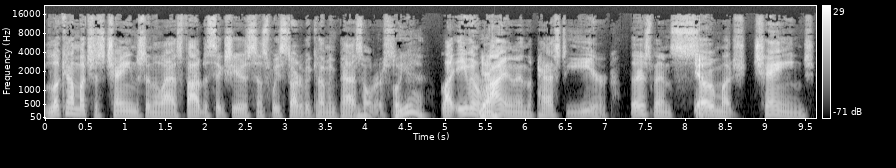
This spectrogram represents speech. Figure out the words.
look how much has changed in the last five to six years since we started becoming pass Mhm. holders. Oh yeah, Like even Yeah. Ryan in the past year, there's been so much change.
